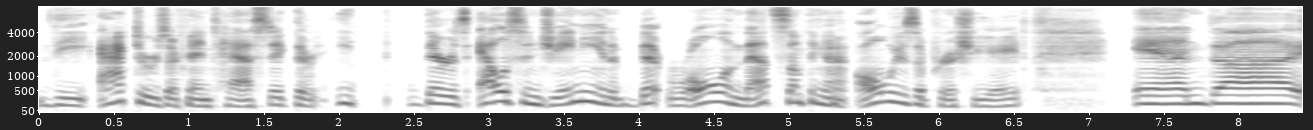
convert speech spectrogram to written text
The actors are fantastic. They're there's Allison Janney in a bit role, and that's something I always appreciate. And uh,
